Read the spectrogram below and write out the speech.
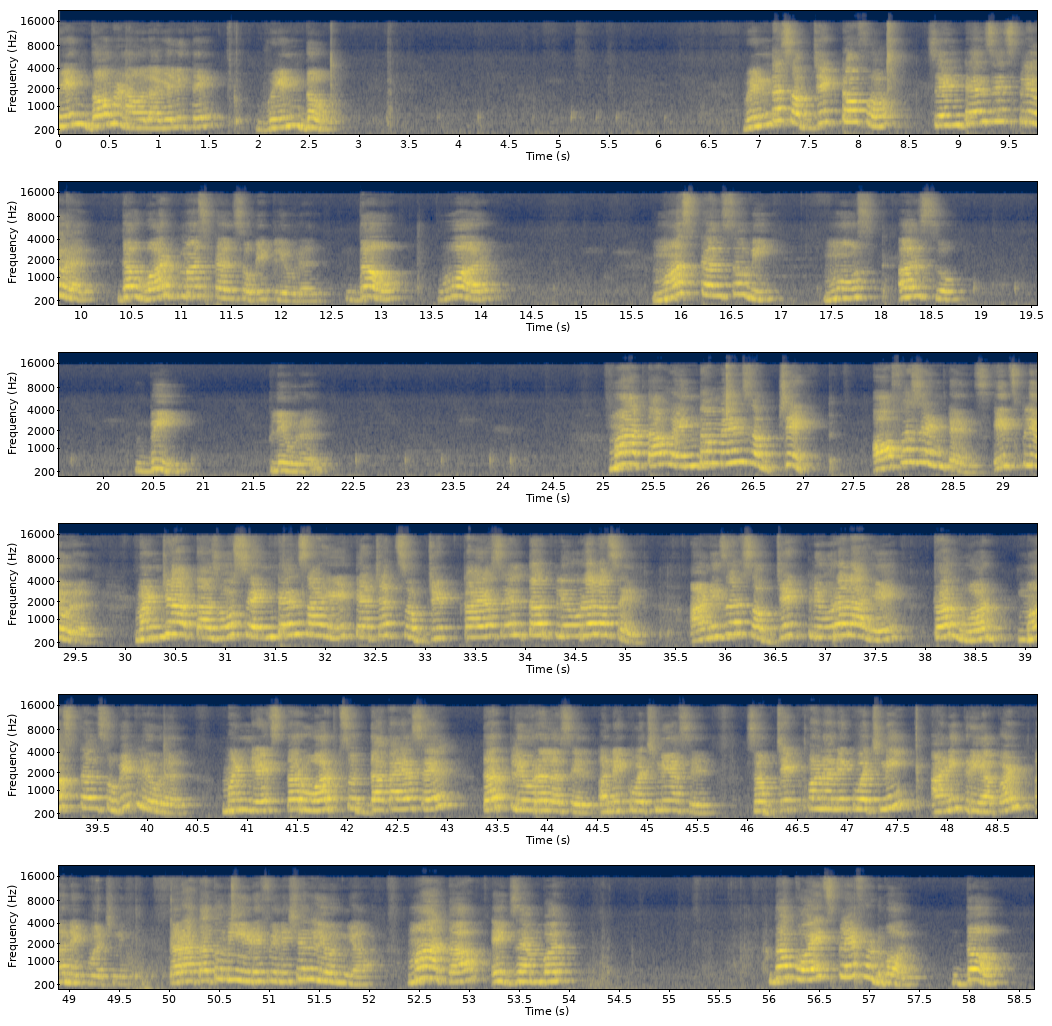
when the म्हणावं लागेल इथे. When the when the subject of a sentence is plural the verb must also be plural the verb must also be most also be plural मग आता when the main subject of a sentence is plural म्हणजे आता जो sentence आहे त्याच्यात subject काय असेल तर प्ल्युरल असेल. आणि जर सब्जेक्ट प्ल्युरल आहे तर verb must also be plural म्हणजेच तर वर्ब सुद्धा काय असेल तर प्ल्युरल असेल अनेक वचनी असेल. सब्जेक्ट पण अनेक वचनी आणि क्रिया पण अनेक वचनी. तर आता तुम्ही ही डेफिनेशन लिहून घ्या. मग आता example the boys play football the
